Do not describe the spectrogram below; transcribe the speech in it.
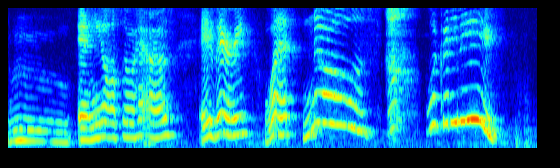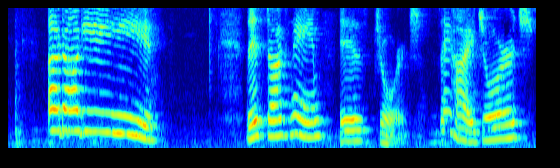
Ooh. And he also has a very wet nose. What could he be? A doggy. This dog's name is George. Say hi, George.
